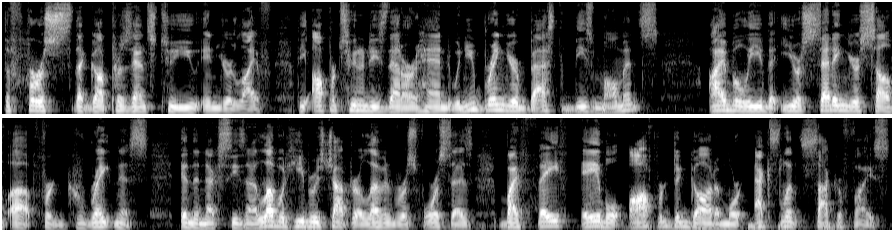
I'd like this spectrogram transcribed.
the firsts that God presents to you in your life, the opportunities that are at hand. When you bring your best these moments, I believe that you're setting yourself up for greatness in the next season. I love what Hebrews chapter 11, verse 4 says By faith, Abel offered to God a more excellent sacrifice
